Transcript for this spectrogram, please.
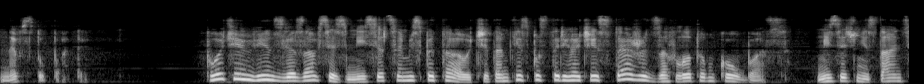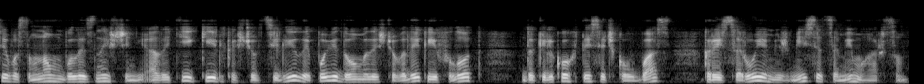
не вступати. Потім він зв'язався з місяцем і спитав, чи там ті спостерігачі стежать за флотом ковбас. Місячні станції в основному були знищені, але ті кілька, що вціліли, повідомили, що великий флот до кількох тисяч ковбас крейсерує між місяцем і Марсом.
